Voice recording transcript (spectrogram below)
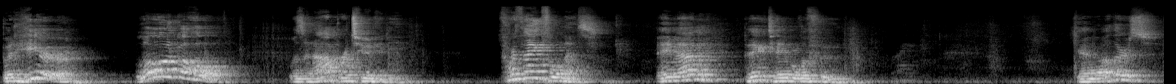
But here, lo and behold, was an opportunity for thankfulness. Amen? Big table of food. Yet others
